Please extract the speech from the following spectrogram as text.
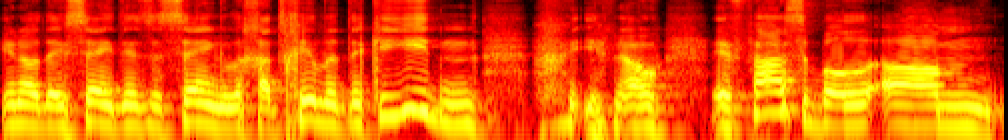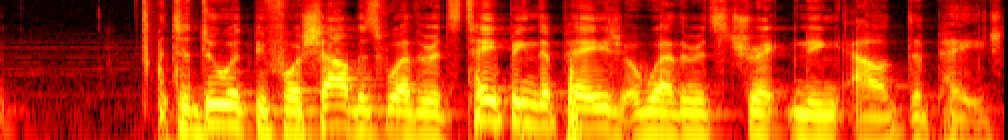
You know, they say, there's a saying, Lechatchila de you know, if possible. Um, to do it before Shabbos, whether it's taping the page or whether it's straightening out the page.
